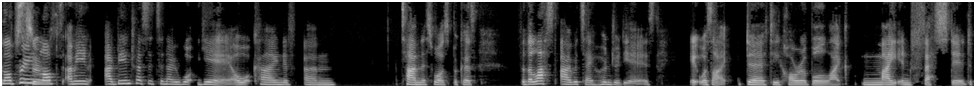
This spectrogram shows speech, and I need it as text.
Lobsters. Lobster. I mean, I'd be interested to know what year or what kind of um time this was because for the last, I would say, hundred years, it was like dirty, horrible, like mite infested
